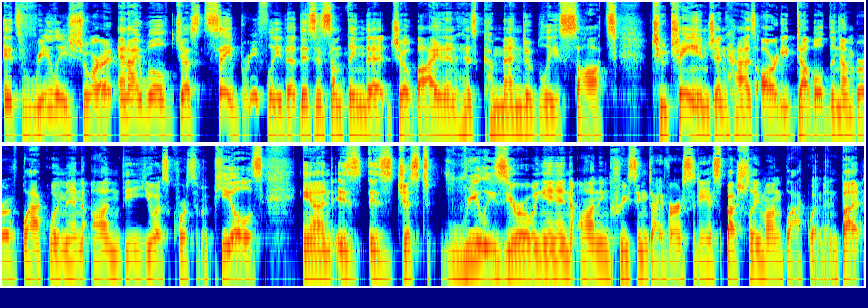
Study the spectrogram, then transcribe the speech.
it's really short. And I will just say briefly that this is something that Joe Biden has commendably sought to change and has already doubled the number of black women on the US Courts of Appeals and is is just really zeroing in on increasing diversity especially among black women. But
